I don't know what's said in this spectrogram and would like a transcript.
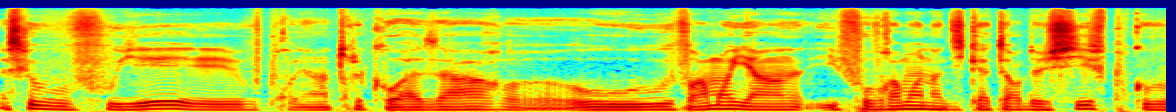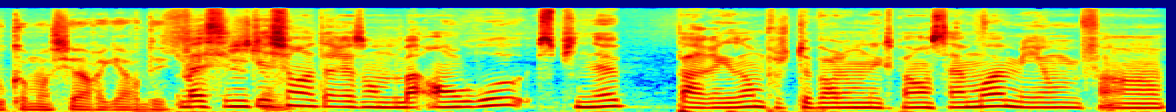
Est-ce que vous fouillez et vous prenez un truc au hasard euh, ou vraiment il y a un- il faut vraiment un indicateur de chiffres pour que vous commenciez à regarder Bah, c'est une question intéressante. Bah, en gros, spin-up, par exemple, je te parle de mon expérience à moi, mais on, enfin,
